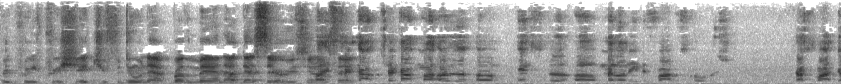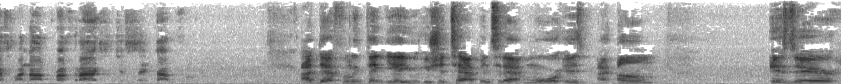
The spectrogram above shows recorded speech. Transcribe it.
Pre- pre- appreciate you for doing that, brother, man. Not that serious, you know what I'm saying? check out, check out my other um, Insta, uh, Melanated Fathers Coalition. That's my, that's my nonprofit. I actually just sent out for. I definitely think yeah, you, you should tap into that more. Is um, is there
